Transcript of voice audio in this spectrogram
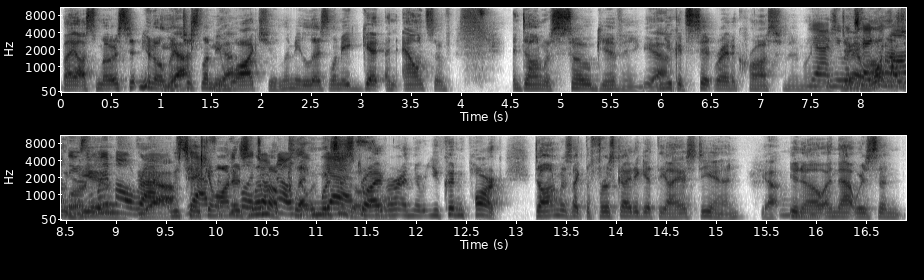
by osmosis, you know, like Yeah, just let me yeah. watch you, let me listen, let me get an ounce of. And Don was so giving. Yeah. And you could sit right across from him. When yeah, he and was he doing would take it. what him on would these give. limo Yeah. rides. He would Yeah, take him on his people that don't limo. know, Clinton was yeah. his So driver, cool. and there, you couldn't park. Don was like the first guy to get the ISDN, Yeah. you know, and that was an,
